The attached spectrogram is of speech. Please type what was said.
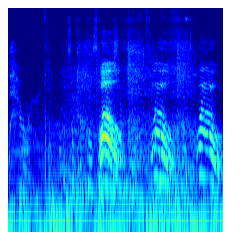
power. Looks like the hiss. Whoa! Whoa! Whoa!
